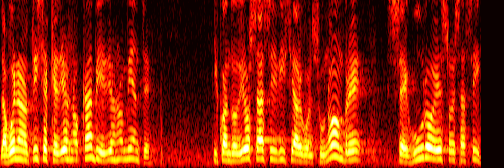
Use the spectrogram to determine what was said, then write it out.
La buena noticia es que Dios no cambia y Dios no miente. Y cuando Dios hace y dice algo en su nombre, seguro eso es así.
